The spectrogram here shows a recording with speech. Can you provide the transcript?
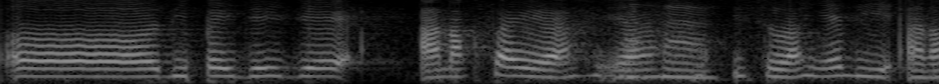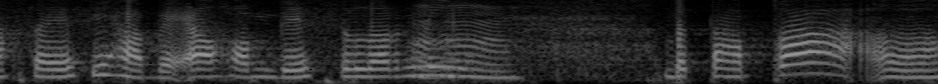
eh, di PJJ anak saya ya Mhm. istilahnya di anak saya sih HBL home based learning Mhm. Betapa eh,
